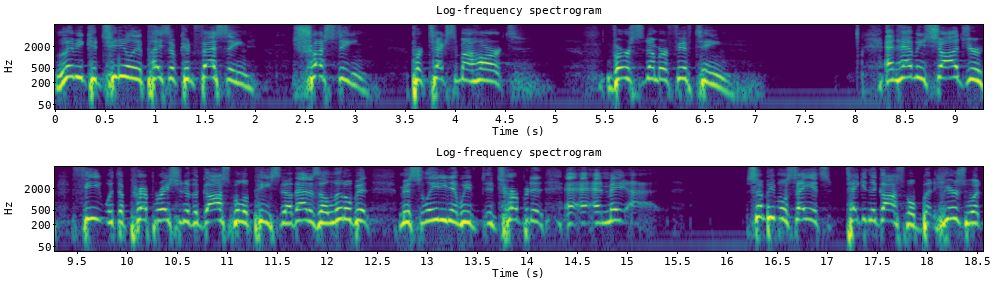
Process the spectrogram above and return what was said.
living continually in a place of confessing, trusting, protects my heart. Verse number 15 and having shod your feet with the preparation of the gospel of peace. Now, that is a little bit misleading, and we've interpreted and, made. Uh, some people say it's taking the gospel, but here's what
